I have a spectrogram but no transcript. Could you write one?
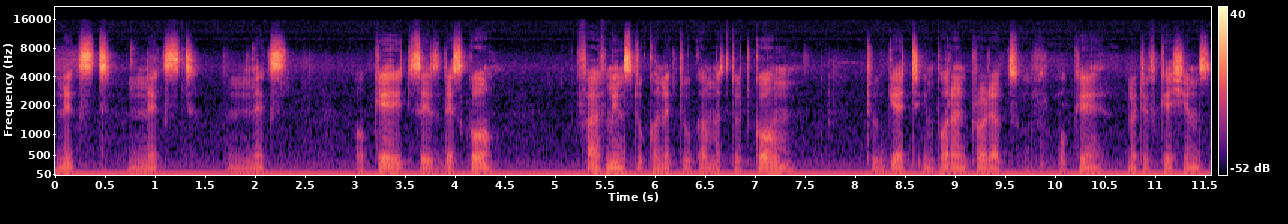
next next next. Okay it says let's go five minutes to connect to woocommerce.com to get important products okay notifications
